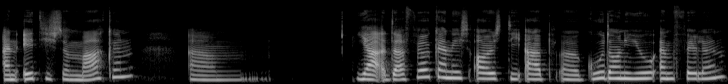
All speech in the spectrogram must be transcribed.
an ethische Marken. Ähm, ja, dafür kann ich euch die App äh, Good on You empfehlen,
